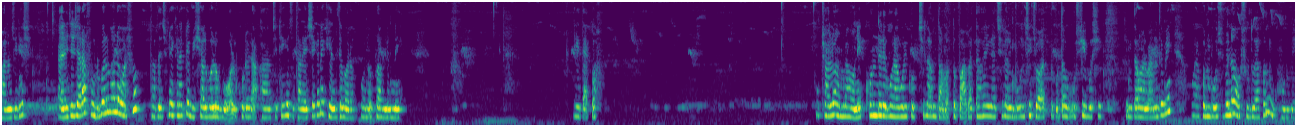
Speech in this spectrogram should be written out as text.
ভালো জিনিস। আর এই যে যারা ফুটবল ভালোবাসো, তাদের জন্য এখানে একটা বিশাল বড় বল করে রাখা আছে, ঠিক আছে? তারা এসে এখানে খেলতে পারো, কোনো প্রবলেম নেই। এই দেখো। চলো আমরা অনেকক্ষণ ধরে ঘোরাঘুরি করছিলাম, তো আমার তো পা ব্যথা হয়ে গেছিল। আমি বলছি চ একটু কোথাও বসি বসি। কিন্তু আমার বান্ধবী, ও এখন বসবে না, ও শুধু এখন ঘুরবে।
